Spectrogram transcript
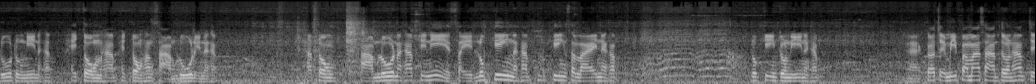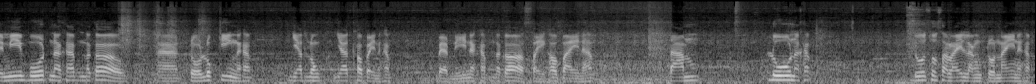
รูตรงนี้นะครับ ให้ตรงนะครับ ให้ตรงทั้งสามรูเลยนะครับ ถ้าตรงสามรูนะครับ ที่นี่ใส่ลูกกิ้งนะครับลูกกิ้งสไลด์นะครับลูกกิ้งตรงนี้นะครับอ่าก็จะมีประมาณสามตัวนะครับจะมีบูทนะครับ แล้วก็อ่าตัวลูกกิ้งนะครับ ยัดลงยัดเข้าไปนะครับ แบบนี้นะครับ แล้วก็ใส่เข้าไปนะครับ ตามรูนะครับ ดูตัวสไลด์หลังตัวในนะครับ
